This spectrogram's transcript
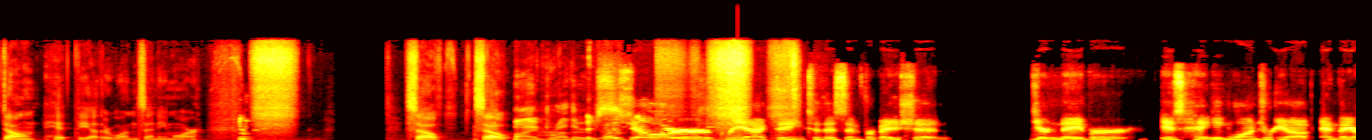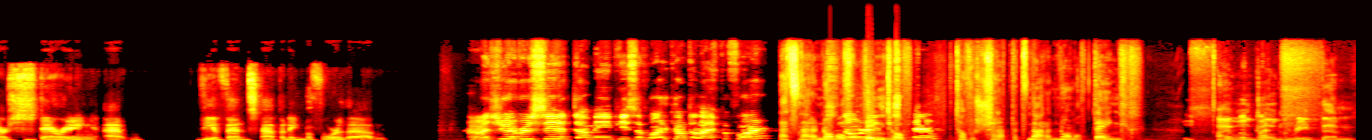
don't hit the other ones anymore. so, so My brothers. As y'all are reacting to this information, your neighbor is hanging laundry up and they are staring at the events happening before them. Haven't you ever seen a dummy piece of wood come to life before? that's not a normal no thing, reason to Tofu. stare. Tofu, shut up. That's not a normal thing. I will go greet them.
